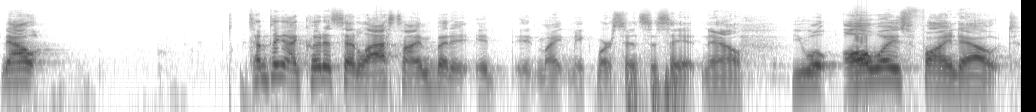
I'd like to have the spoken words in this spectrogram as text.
Now, something I could have said last time, but it, it, it might make more sense to say it now. You will always find out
